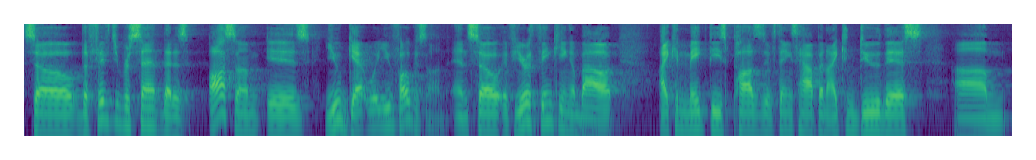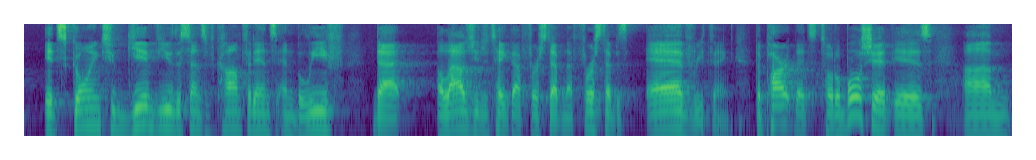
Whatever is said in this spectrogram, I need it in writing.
So the 50% that is awesome is you get what you focus on. And so if you're thinking about, I can make these positive things happen, I can do this, um, it's going to give you the sense of confidence and belief that allows you to take that first step. And that first step is everything. The part that's total bullshit is um,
